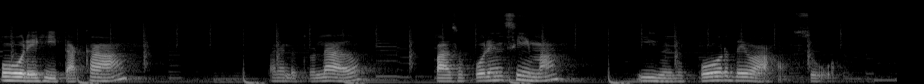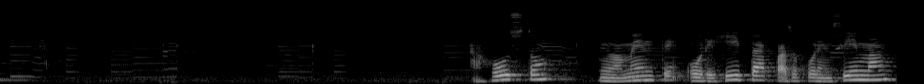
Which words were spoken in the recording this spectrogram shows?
Orejita acá, para el otro lado, paso por encima y luego por debajo, subo. Ajusto, nuevamente, orejita, paso por encima,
